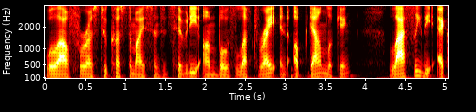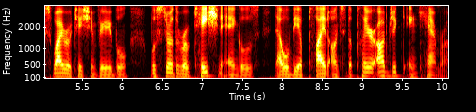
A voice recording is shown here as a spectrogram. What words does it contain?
will allow for us to customize sensitivity on both left right and up down looking. Lastly, the XY rotation variable will store the rotation angles that will be applied onto the player object and camera.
